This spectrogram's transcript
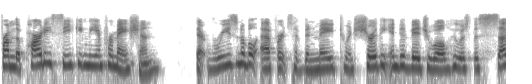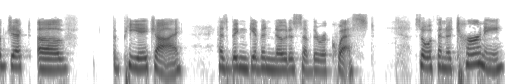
from the party seeking the information that reasonable efforts have been made to ensure the individual who is the subject of the PHI has been given notice of the request. So if an attorney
